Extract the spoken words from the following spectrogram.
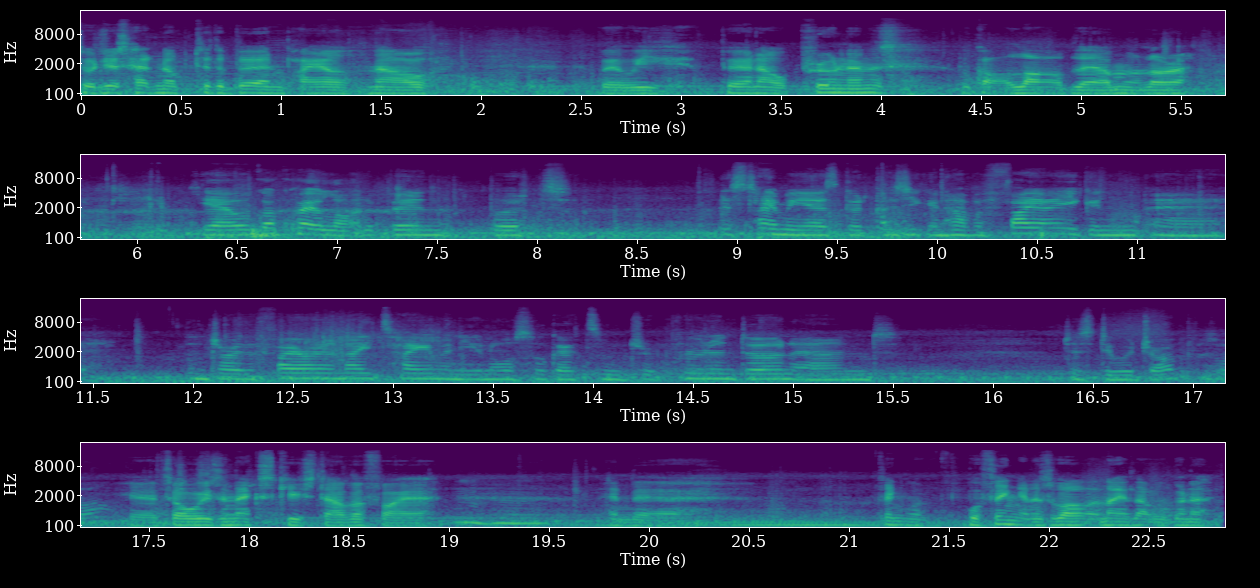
So we're just heading up to the burn pile now where we burn our prunings. We've got a lot up there, haven't we Laura? Yeah, we've got quite a lot to burn, but this time of year is good because you can have a fire, you can uh, enjoy the fire in the night time and you can also get some pruning done and just do a job as well. Yeah, it's always an excuse to have a fire. Mm -hmm. And uh, I think we're, we're thinking as well tonight that we're going to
